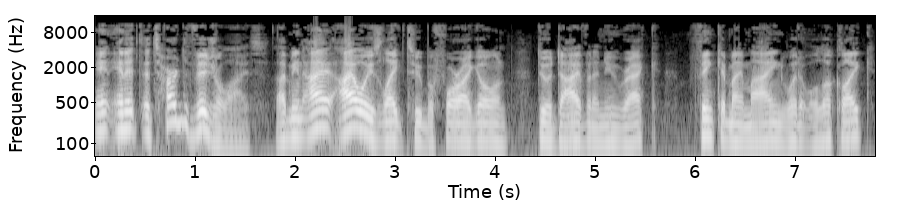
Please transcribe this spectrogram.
And and it, it's hard to visualize. I mean, I I always like to before I go and do a dive in a new wreck, think in my mind what it will look like.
